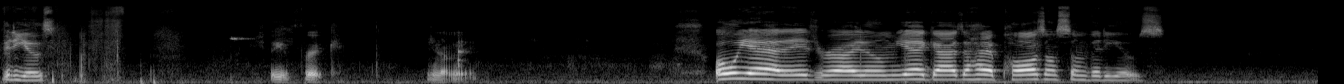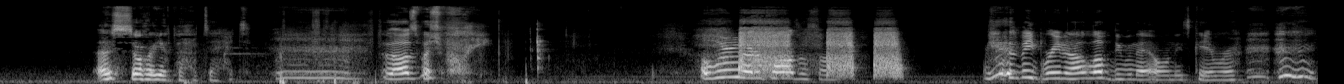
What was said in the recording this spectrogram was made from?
videos. Show you frick. You're not Oh yeah, that is right. Um, yeah, guys, I had to pause on some videos. I'm sorry about that. that was much funny. I literally had to pause on some. Just me breathing. I love doing that on this camera.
